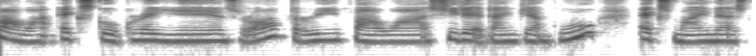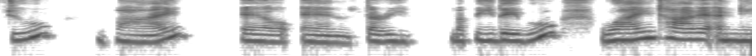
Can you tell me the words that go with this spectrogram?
power x ကို grade ရင်ဆိုတော့3 power ရှိတဲ့အတိုင်းပြန်ကူ x minus 2 by ln 3မပြီးသေးဘူးဝိုင်းထားတဲ့အနီ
